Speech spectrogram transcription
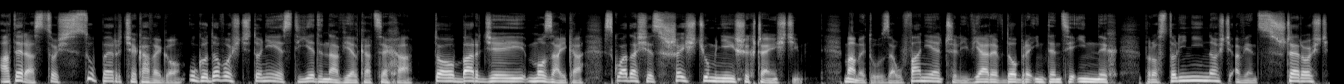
A teraz coś super ciekawego. Ugodowość to nie jest jedna wielka cecha. To bardziej mozaika. Składa się z sześciu mniejszych części. Mamy tu zaufanie, czyli wiarę w dobre intencje innych, prostolinijność, a więc szczerość,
